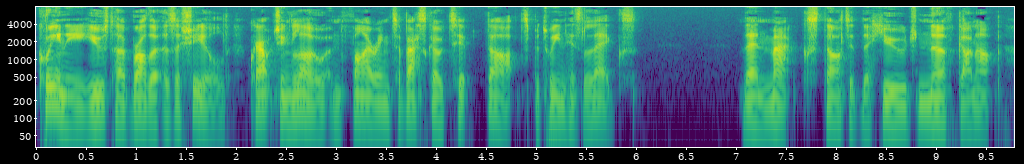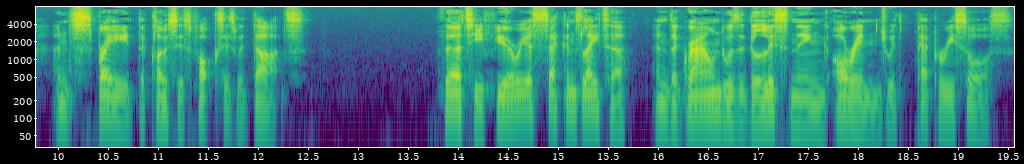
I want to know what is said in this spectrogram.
Queenie used her brother as a shield, crouching low and firing Tabasco tipped darts between his legs. Then Max started the huge Nerf gun up and sprayed the closest foxes with darts. Thirty furious seconds later, and the ground was glistening orange with peppery sauce.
